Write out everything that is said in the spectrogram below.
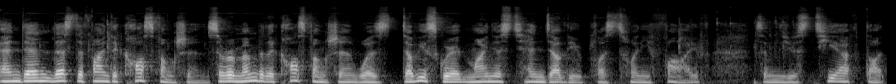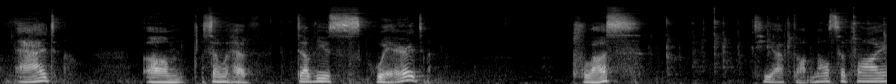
And then let's define the cost function. So remember the cost function was w squared minus 10w plus 25. So I'm going to use tf.add. Um, so I'm going to have w squared plus tf dot multiply.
